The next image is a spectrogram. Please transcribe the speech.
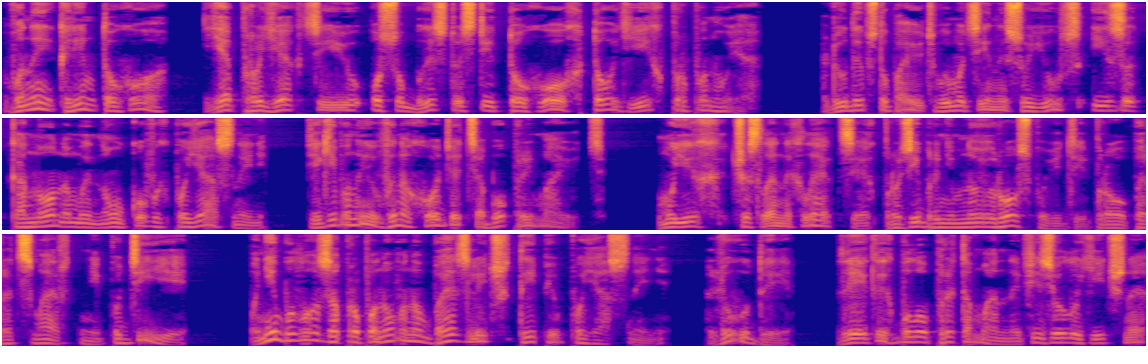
Вони, крім того, є проєкцією особистості того, хто їх пропонує. Люди вступають в емоційний союз із канонами наукових пояснень, які вони винаходять або приймають. У моїх численних лекціях про зібрані мною розповіді про передсмертні події мені було запропоновано безліч типів пояснень. Люди, для яких було притаманне фізіологічне,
